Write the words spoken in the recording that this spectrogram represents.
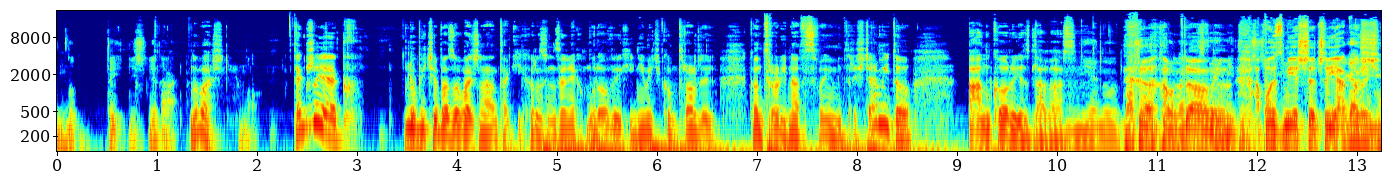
No technicznie tak. No właśnie. No. Także jak lubicie bazować na takich rozwiązaniach chmurowych i nie mieć kontroli, kontroli nad swoimi treściami, to Anchor jest dla was. Nie no, masz kontrolę Dobra. swoimi A powiedz mi jeszcze, czy jakoś-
